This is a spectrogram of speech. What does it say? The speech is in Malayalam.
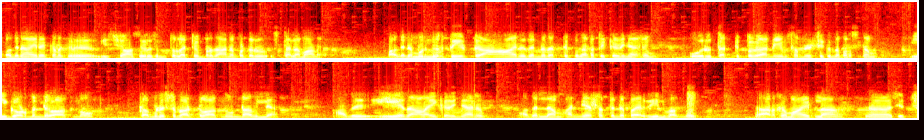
പതിനായിരക്കണക്കിന് വിശ്വാസികളെ സംബന്ധിച്ചുള്ള ഏറ്റവും പ്രധാനപ്പെട്ട ഒരു സ്ഥലമാണ്. അപ്പൊ അതിനെ മുൻനിർത്തിയിട്ട് ആര് തന്നെ തട്ടിപ്പ് നടത്തിക്കഴിഞ്ഞാലും ഒരു തട്ടിപ്പുകാരനെയും സംരക്ഷിക്കുന്ന പ്രശ്നം ഈ ഗവൺമെന്റ് ഭാഗത്തുനിന്നോ കമ്മ്യൂണിസ്റ്റ് പാർട്ടി ഭാഗത്തുനിന്നോ ഉണ്ടാവില്ല. അത് ഏതാളായി കഴിഞ്ഞാലും അതെല്ലാം അന്വേഷണത്തിന്റെ പരിധിയിൽ വന്ന് അർഹമായിട്ടുള്ള ശിക്ഷ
